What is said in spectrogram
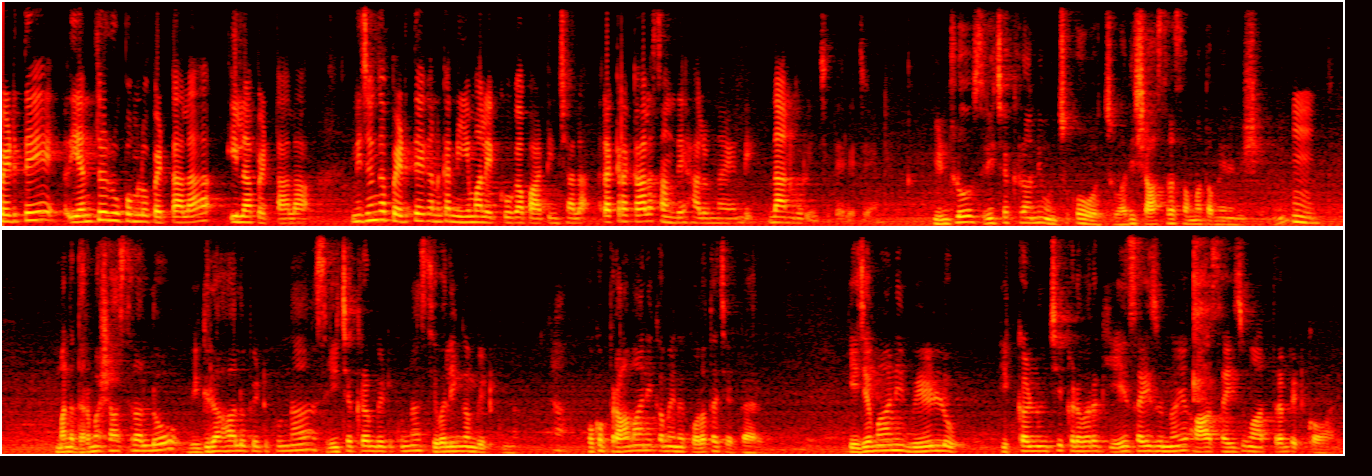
పెడితే యంత్ర రూపంలో పెట్టాలా? ఇలా పెట్టాలా? నిజంగా పెడితే కనుక నియమాలు ఎక్కువగా పాటించాలా? రకరకాల సందేహాలు ఉన్నాయండి దాని గురించి తెలియజేయండి. ఇంట్లో శ్రీచక్రాన్ని ఉంచుకోవచ్చు. అది శాస్త్ర సమ్మతమైన విషయం మన ధర్మశాస్త్రాల్లో విగ్రహాలు పెట్టుకున్నా శ్రీచక్రం పెట్టుకున్నా శివలింగం పెట్టుకున్నా. ఒక ప్రామాణికమైన కొలత చెప్పారు యజమాని వేళ్ళు ఇక్కడ నుంచి ఇక్కడ వరకు ఏ సైజు ఉన్నాయో ఆ సైజు మాత్రం పెట్టుకోవాలి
